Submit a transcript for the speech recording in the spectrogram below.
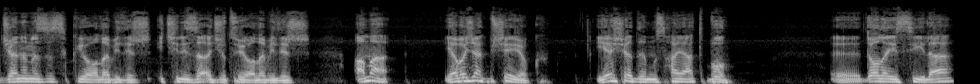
canınızı sıkıyor olabilir, içinizi acıtıyor olabilir. Ama yapacak bir şey yok. Yaşadığımız hayat bu. Ee, dolayısıyla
